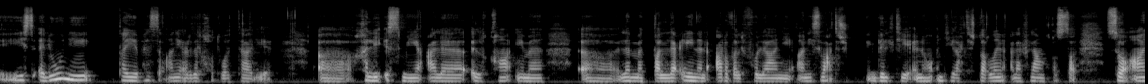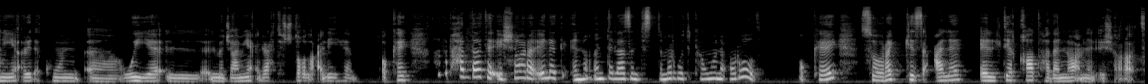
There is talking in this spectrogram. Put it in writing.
يسألوني طيب هسه أنا أريد الخطوة التالية. آه خلي اسمي على القائمة. آه لما تطلعين العرض الفلاني. أنا سمعت قلتي أنه أنت راح تشتغلين على فلان قصة. سو أني أريد أكون آه ويا المجاميع اللي راح تشتغل عليها. okay? هذا بحد ذاته إشارة إلك أنه أنت لازم تستمر وتكون عروض. okay? so ركز على التقاط هذا النوع من الإشارات.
